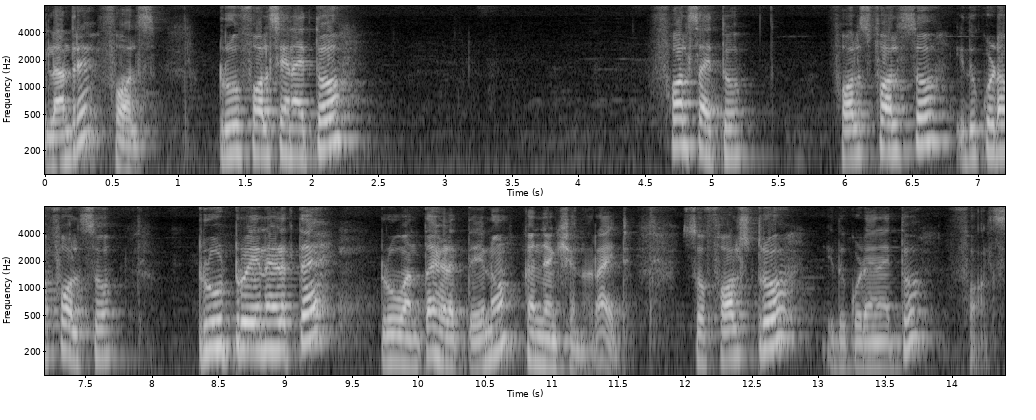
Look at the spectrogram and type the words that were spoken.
ಇಲ್ಲಾಂದರೆ ಫಾಲ್ಸ್ ಟ್ರೂ ಫಾಲ್ಸ್ ಏನಾಯಿತು? ಫಾಲ್ಸ್ ಆಯಿತು. ಫಾಲ್ಸ್ ಫಾಲ್ಸು ಇದು ಕೂಡ ಫಾಲ್ಸು ಟ್ರೂ ಟ್ರೂ ಏನು ಹೇಳುತ್ತೆ? ಟ್ರೂ ಅಂತ ಹೇಳುತ್ತೆ. ಏನು? Conjunction right so false true ಇದು ಕೂಡ ಏನಾಯಿತು? ಫಾಲ್ಸ್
